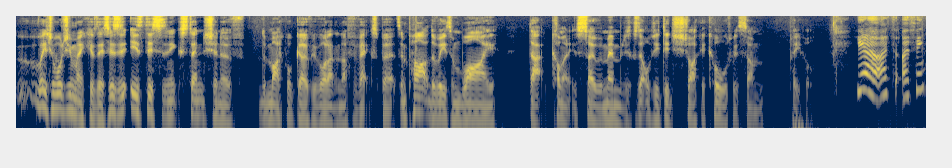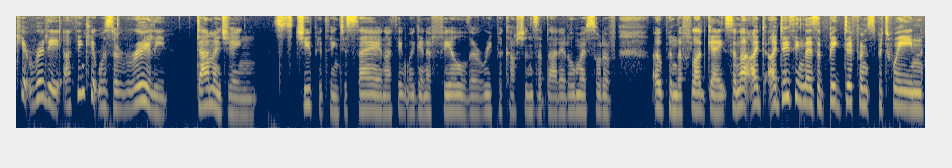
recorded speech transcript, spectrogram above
Rachel, what do you make of this? Is is this an extension of the Michael Gove? We've all had enough of experts, and part of the reason why that comment is so remembered because it obviously did strike a chord with some people. Yeah, I, th- I think it really, I think it was a really damaging, stupid thing to say, and I think we're going to feel the repercussions of that. It almost sort of opened the floodgates, and I, I, I do think there's a big difference between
